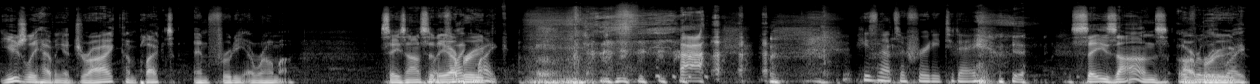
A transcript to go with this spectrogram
usually having a dry, complex, and fruity aroma. Saisons today are like brewed. Mike. He's not so fruity today. Saisons are Overly brewed ripe.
